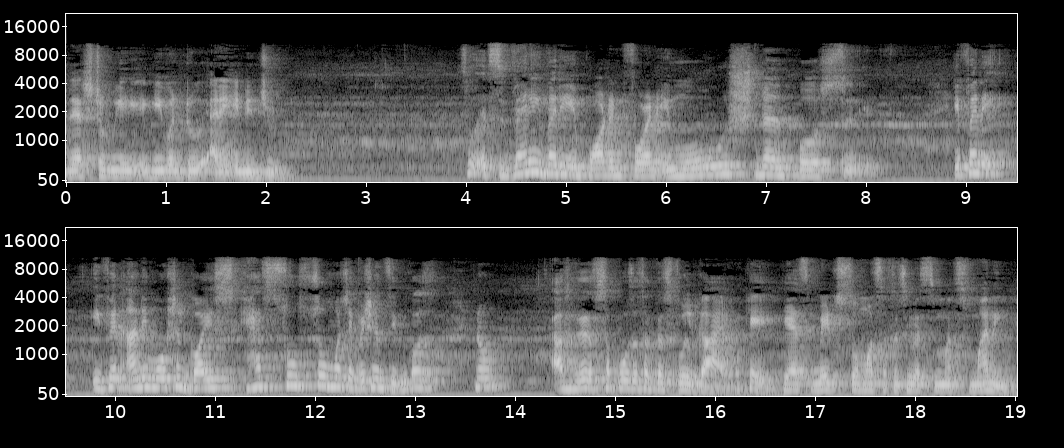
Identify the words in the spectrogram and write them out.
needs to be given to any individual. So it's very very important for an emotional person. If an if an unemotional guy has so so much efficiency because you know as suppose a successful guy okay he has made so much success he has so much money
